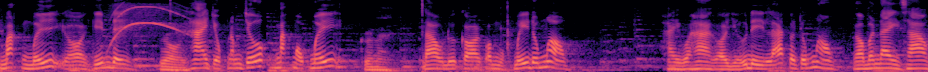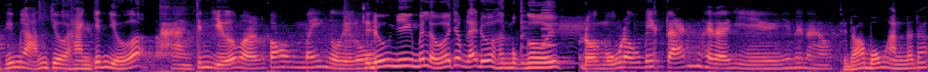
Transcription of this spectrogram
mắc mí rồi kiếm đi. Rồi. Hai chục năm trước mắc một mí. Cái này. Đâu đưa coi coi một mí đúng không hay quá ha rồi giữ đi lát coi trúng không? Rồi bên đây sao? Kiếm cái ảnh chưa? Hàng chính giữa. Hàng chính giữa mà có mấy người luôn. Thì đương nhiên mới lựa chứ không lẽ đưa hình một người? Đội mũ đâu biết tráng hay là gì như thế nào. Thì đó bốn anh đó đó.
